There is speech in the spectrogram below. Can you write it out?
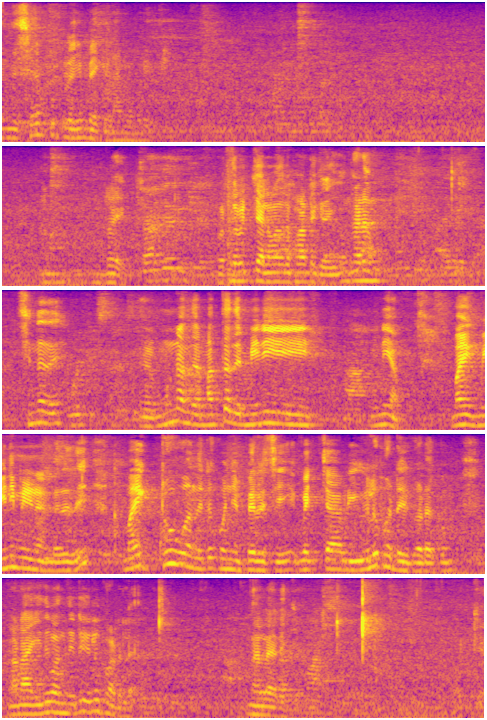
இந்த ஷேப்புக்குள்ளேயும் வைக்கலாம் எப்படி ரைட் ஒருத்தர் வச்சாலும் அதில் பாட்டு கிடைக்கும் கடம். சின்னது. முன்னே முன்ன அந்த மற்றது மினி மினியம். மைக் மினி மினி வருது மைக் டூ வந்துட்டு கொஞ்சம் பெருசு. வச்சா அப்படி இழுபட்டு கிடக்கும். ஆனால் இது வந்துட்டு இழுபடலை. நல்லா இருக்கு. ஓகே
